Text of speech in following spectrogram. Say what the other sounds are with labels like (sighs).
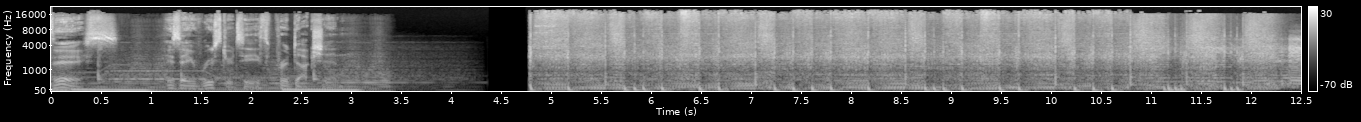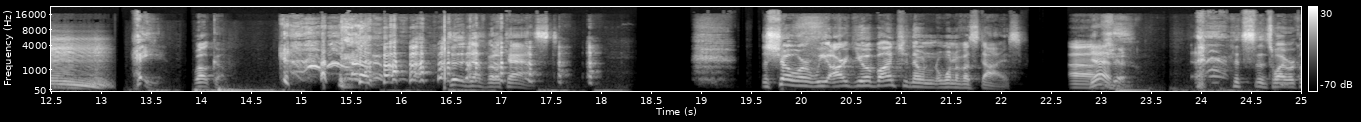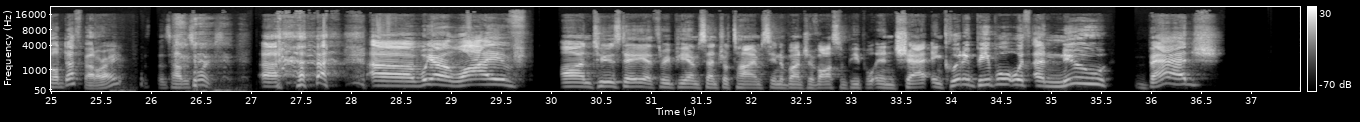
This is a Rooster Teeth production. Hey, welcome (laughs) to the Death Metal Cast, the show where we argue a bunch and then one of us dies. Uh, Yes. (laughs) that's that's why we're called Death Battle, right? That's how this works. Uh, (laughs) uh, we are live on Tuesday at 3 p.m. Central Time, seeing a bunch of awesome people in chat, including people with a new badge.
